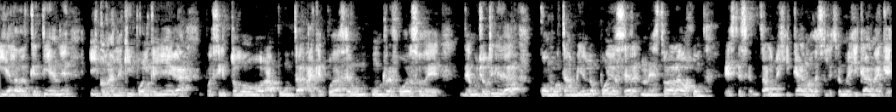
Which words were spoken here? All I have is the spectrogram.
y a la edad que tiene y con el equipo al que llega, pues sí, todo apunta a que pueda hacer un, refuerzo de, de, mucha utilidad, como también lo puede hacer Néstor Araujo, este central mexicano de selección mexicana, que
